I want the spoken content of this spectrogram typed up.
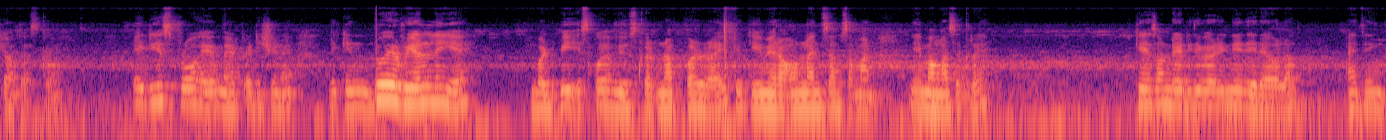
क्या है इसको? ए डी एस प्रो है मैट एडिशन है, लेकिन तो ये रियल नहीं है बट भी इसको हम यूज़ करना पड़ रहा है, क्योंकि मेरा ऑनलाइन से हम सामान नहीं मंगा सक रहे। कैश ऑन डिलीवरी नहीं दे रहे वाला आई थिंक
